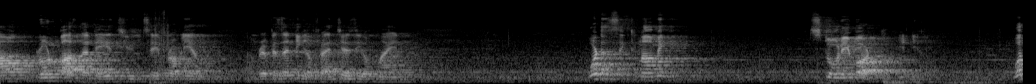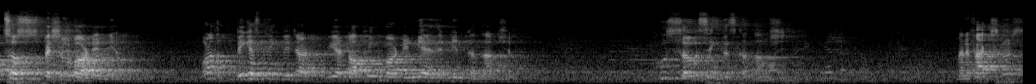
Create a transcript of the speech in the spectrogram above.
now grown past that age. You'll say probably I'm, I'm representing a franchisee of mine. What is economic story about India? What's so special about India? One of the biggest things which are, we are talking about India is Indian consumption. Who's servicing this consumption? manufacturers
